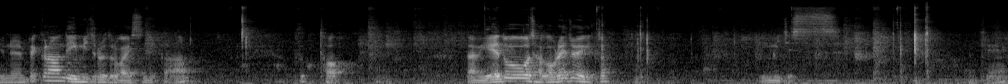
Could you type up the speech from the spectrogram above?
얘는 백그라운드 이미지로 들어가 있으니까 부터. 그 다음에 얘도 작업을 해줘야겠죠? 이미지스 이렇게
